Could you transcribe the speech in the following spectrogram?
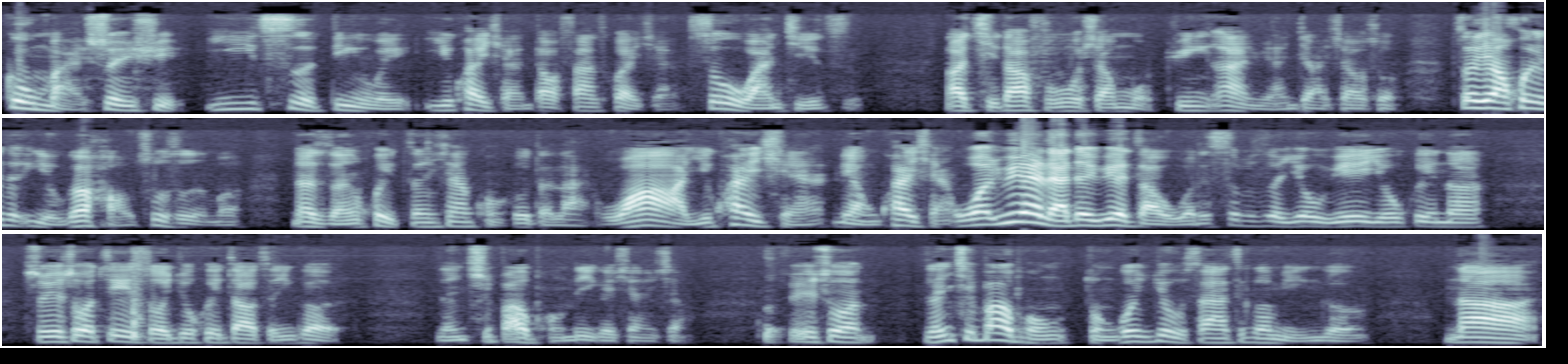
购买顺序依次定为一块钱到三十块钱，售完即止。那其他服务项目均按原价销售。这样会有个好处是什么？那人会争先恐后的来，哇，一块钱、两块钱，我越来的越早，我的是不是又越优惠呢？所以说这时候就会造成一个人气爆棚的一个现象。所以说人气爆棚，总共就三十个名额，那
